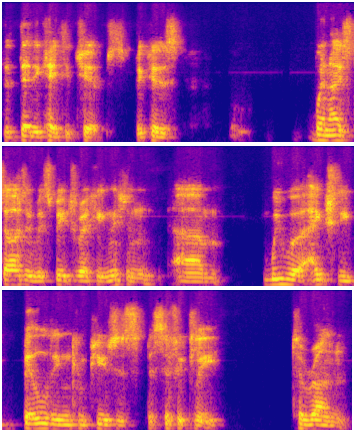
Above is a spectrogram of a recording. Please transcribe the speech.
the dedicated chips because when I started with speech recognition, um, we were actually building computers specifically to run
